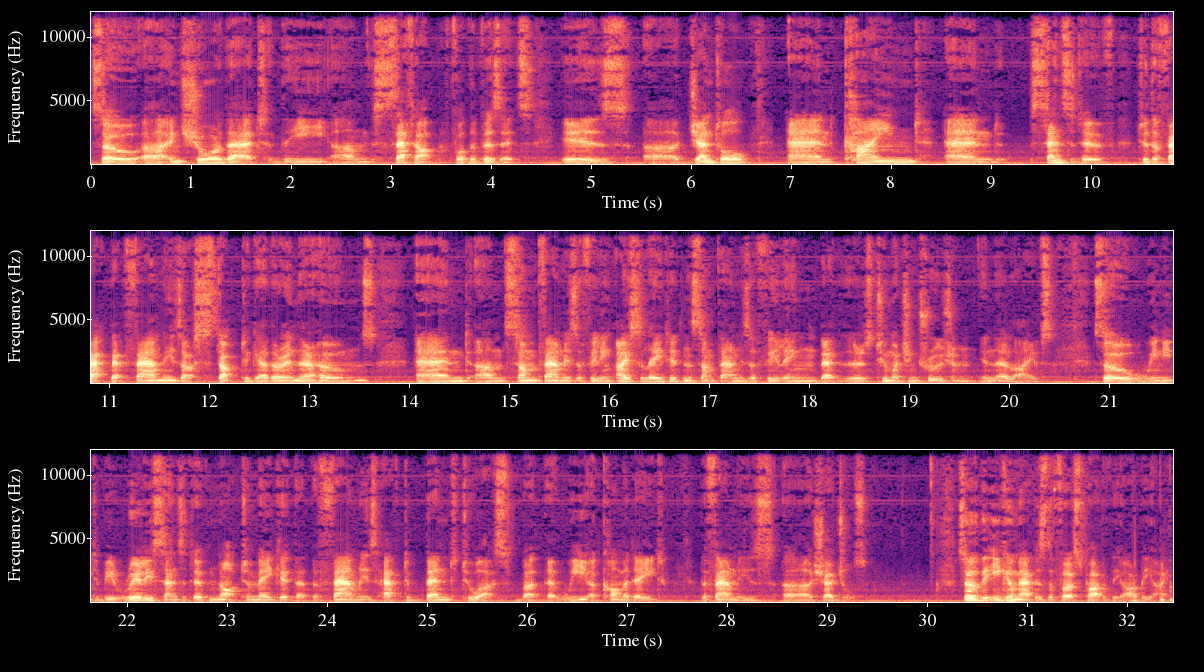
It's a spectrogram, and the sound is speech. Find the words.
So uh, ensure that the um, setup for the visits is uh, gentle and kind and sensitive to the fact that families are stuck together in their homes and um, some families are feeling isolated and some families are feeling that there's too much intrusion in their lives. So we need to be really sensitive not to make it that the families have to bend to us, but that we accommodate the families' uh, schedules. So the eco map is the first part of the RBI.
